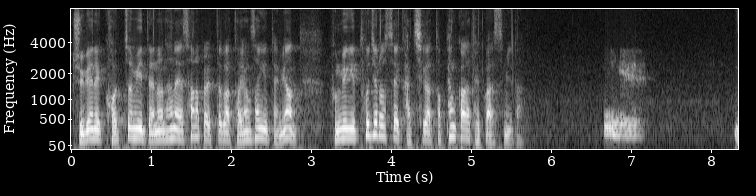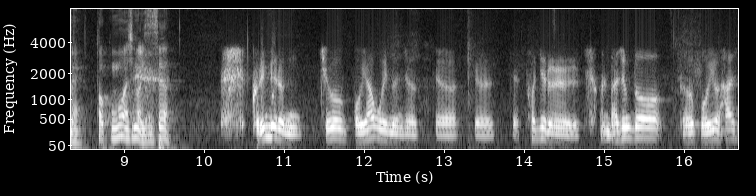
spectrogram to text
주변에 거점이 되는 하나의 산업벨트가 더 형성이 되면 분명히 토지로서의 가치가 더 평가가 될 것 같습니다. 네. 네, 더 궁금하신 거 있으세요? 그러면은 지금 보유하고 있는 저, 저, 저, 저 토지를 얼마 정도 더 보유하면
